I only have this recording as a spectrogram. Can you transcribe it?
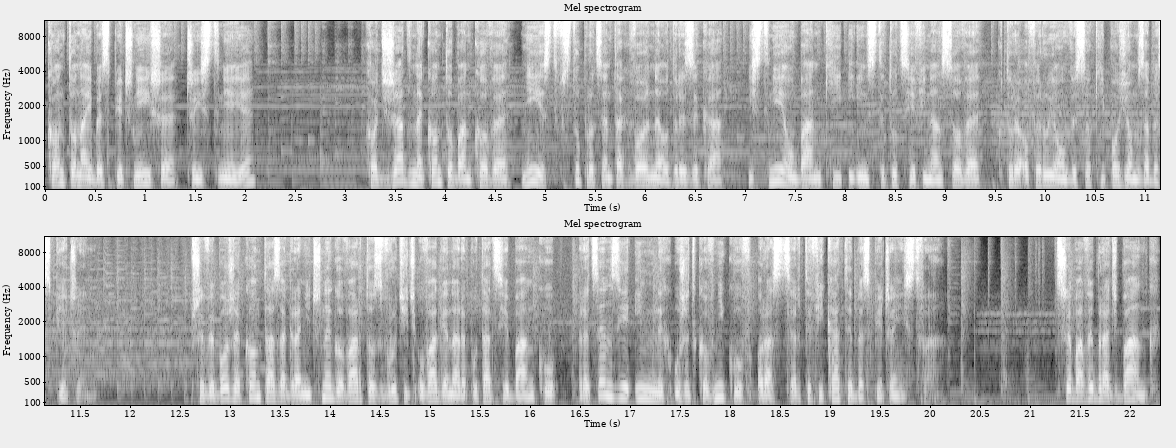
Konto najbezpieczniejsze, czy istnieje? Choć żadne konto bankowe nie jest w 100% wolne od ryzyka, istnieją banki i instytucje finansowe, które oferują wysoki poziom zabezpieczeń. Przy wyborze konta zagranicznego warto zwrócić uwagę na reputację banku, recenzje innych użytkowników oraz certyfikaty bezpieczeństwa. Trzeba wybrać bank,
